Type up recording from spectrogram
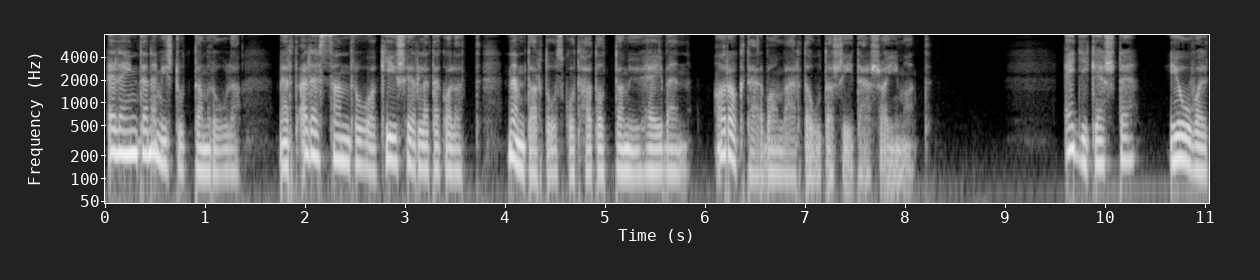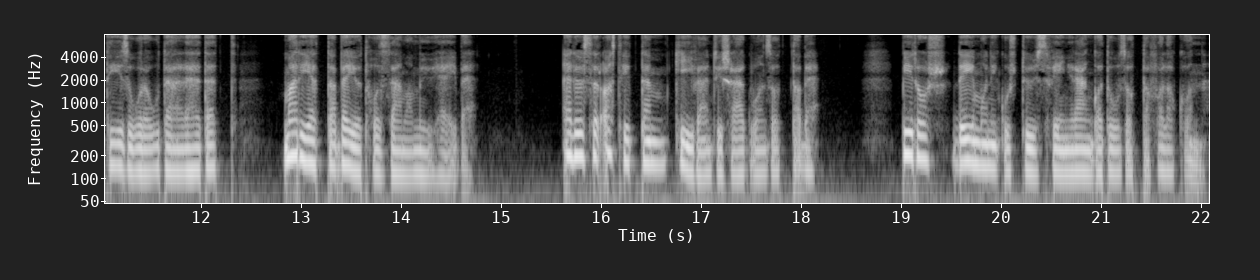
Eleinte nem is tudtam róla, mert Alessandro a kísérletek alatt nem tartózkodhatott a műhelyben, a raktárban várta utasításaimat. Egyik este, jóval tíz óra után lehetett, Marietta bejött hozzám a műhelybe. Először azt hittem, kíváncsiság vonzotta be. Piros, démonikus tűzfény rángatózott a falakon.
